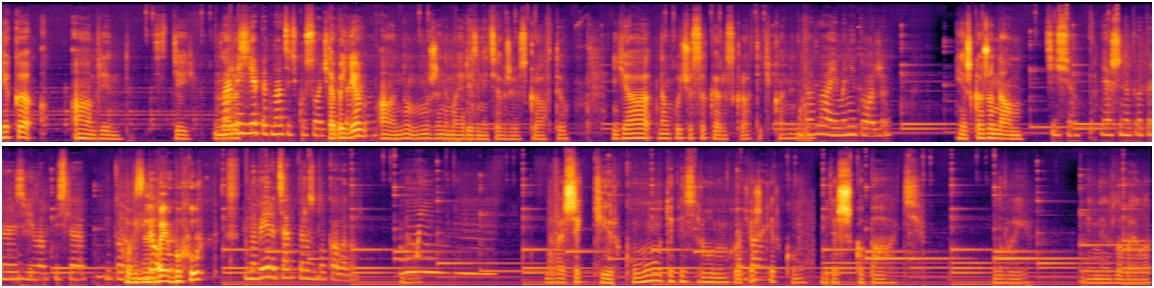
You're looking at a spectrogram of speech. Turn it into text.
Яка. А, блін. Стій. У мене Зараз- є 15 кусочків. Тебе є. А, ну може немає різниці, я вже скрафтив. Я нам хочу сокеру скрафтити камінь. Давай, мені теж. Я ж кажу нам. Тіше. Я ще не протрезвіла після того відео. вибуху. Новий рецепт розблоковано. Давай ще кірку тобі зробимо. Хочеш Давай. кірку? Будеш копати. Лови. Він не зловила.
